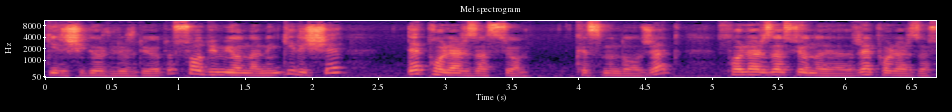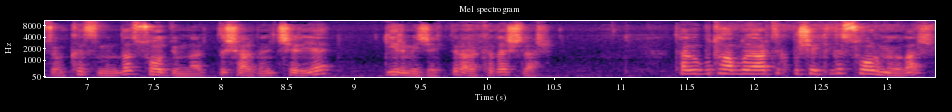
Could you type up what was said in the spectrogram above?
girişi görülür diyordu. Sodyum iyonlarının girişi depolarizasyon kısmında olacak. Polarizasyonla ya da repolarizasyon kısmında sodyumlar dışarıdan içeriye girmeyecektir arkadaşlar. Tabi bu tabloyu artık bu şekilde sormuyorlar.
